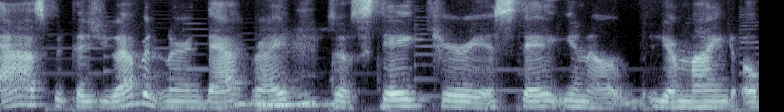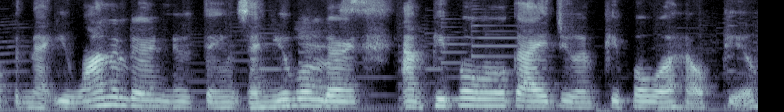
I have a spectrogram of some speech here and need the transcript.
ask because you haven't learned that right Mhm. so stay curious stay you know your mind open that you want to learn new things and you will learn and people will guide you and people will help you.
